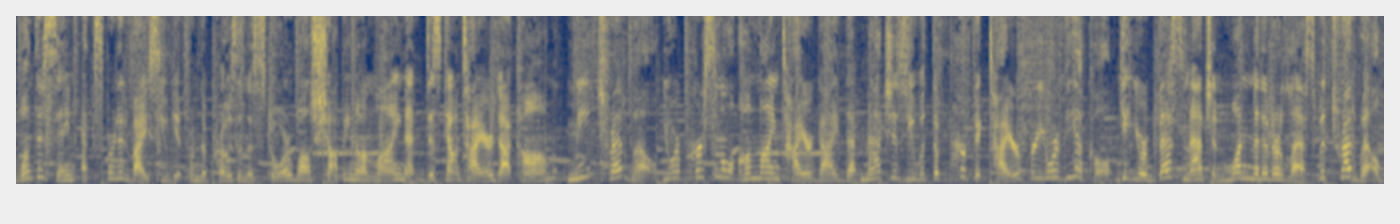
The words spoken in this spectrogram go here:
Want the same expert advice you get from the pros in the store while shopping online at discounttire.com? Meet Treadwell, your personal online tire guide that matches you with the perfect tire for your vehicle. Get your best match in one minute or less with Treadwell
